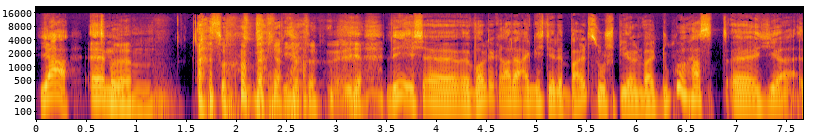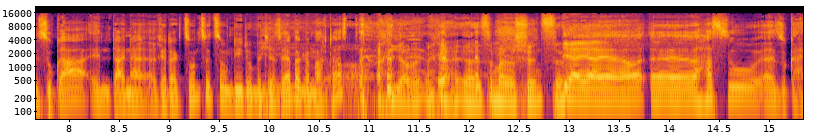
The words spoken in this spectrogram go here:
Ja, ähm, Ähm, also, ja, bitte. ja. Nee, ich äh, wollte gerade eigentlich dir den Ball zuspielen, weil du hast äh, hier sogar in deiner Redaktionssitzung, die du mit dir selber gemacht hast, Ja, ja, ja, ist immer das Schönste. ja, ja, ja, äh, hast du äh, sogar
